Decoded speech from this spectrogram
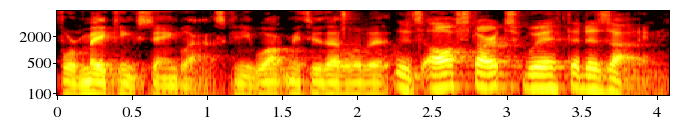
for making stained glass? Can you walk me through that a little bit? It all starts with the design.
